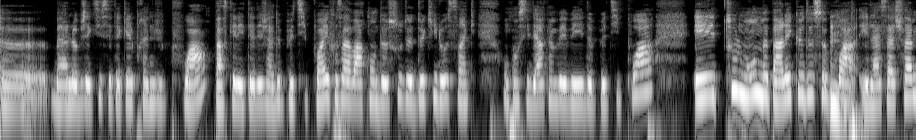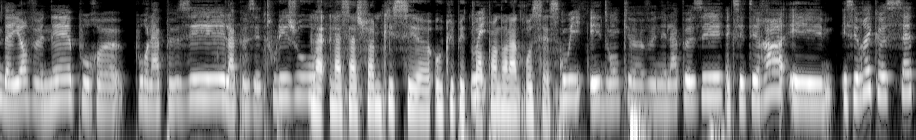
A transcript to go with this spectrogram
Euh, bah, l'objectif c'était qu'elle prenne du poids parce qu'elle était déjà de petit poids. Il faut savoir qu'en dessous de 2,5 kg, on considère qu'un bébé est de petit poids et tout le monde me parlait que de ce Mhm. poids. Et la sage-femme d'ailleurs venait pour euh, pour la peser, la peser tous les jours. La, la sage-femme qui s'est euh, occupée de toi Oui. pendant la grossesse. Oui, et donc euh, venait la peser, etc. Et, et c'est vrai que cette,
